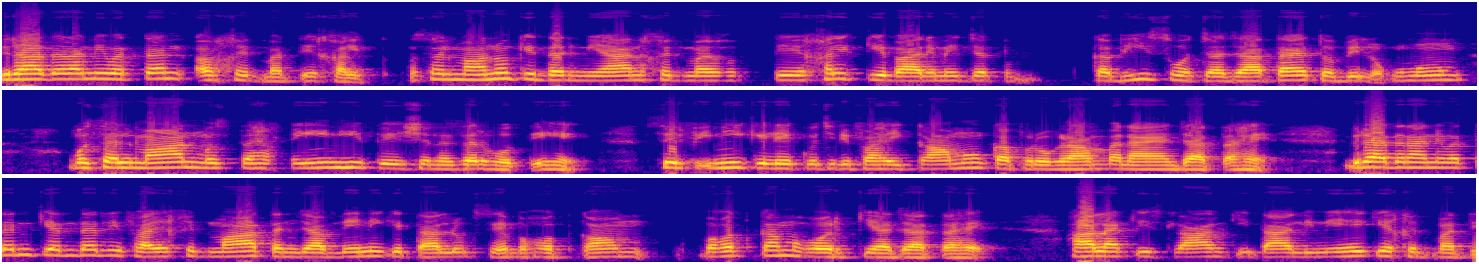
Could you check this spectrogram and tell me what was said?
برادران وطن اور خدمت خلق۔ مسلمانوں کے درمیان خدمت خلق کے بارے میں جب کبھی سوچا جاتا ہے تو بالعموم مسلمان مستحقین ہی پیش نظر ہوتے ہیں۔ صرف انہی کے لیے کچھ رفاہی کاموں کا پروگرام بنایا جاتا ہے۔ برادران وطن کے اندر رفاہی خدمات انجام دینے کے تعلق سے بہت کم بہت کم غور کیا جاتا ہے۔ حالانکہ اسلام کی تعلیم یہ ہے کہ خدمت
